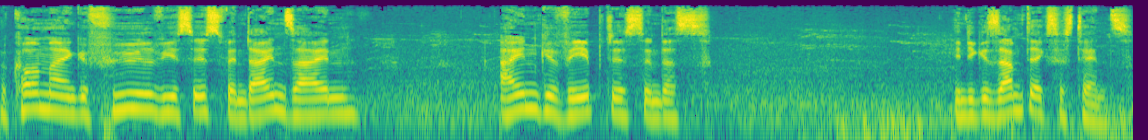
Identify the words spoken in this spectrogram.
Bekomme ein Gefühl, wie es ist, wenn dein Sein eingewebt ist in das, in die gesamte Existenz.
